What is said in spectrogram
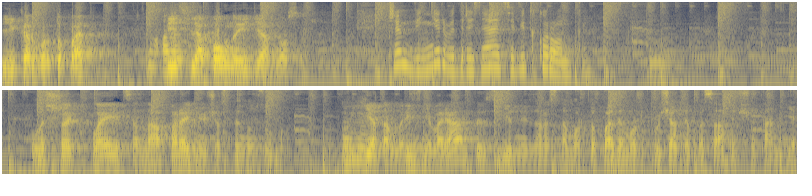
лікар-ортопед Ну, але після повної діагностики. Чим вінір відрізняється від коронки? Лише клеїться на передню частину зуба. Ну, Мгм. Є там різні варіанти згідний. Зараз там ортопеди можуть почати писати, що там є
